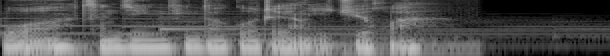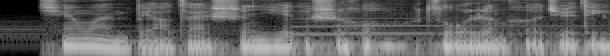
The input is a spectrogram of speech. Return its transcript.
我曾经听到过这样一句话：千万不要在深夜的时候做任何决定，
